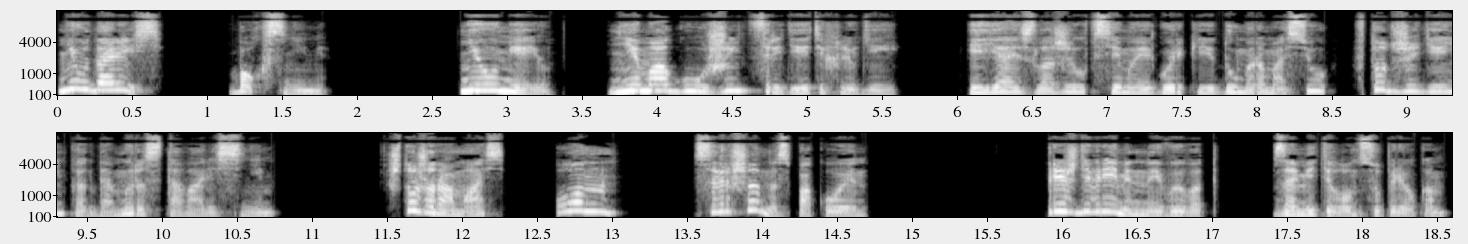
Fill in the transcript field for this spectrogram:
Не ударись, бог с ними. Не умею, не могу жить среди этих людей. И я изложил все мои горькие думы Ромасю в тот же день, когда мы расставались с ним. Что же Ромась? Он совершенно спокоен. Преждевременный вывод, — заметил он с упреком.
